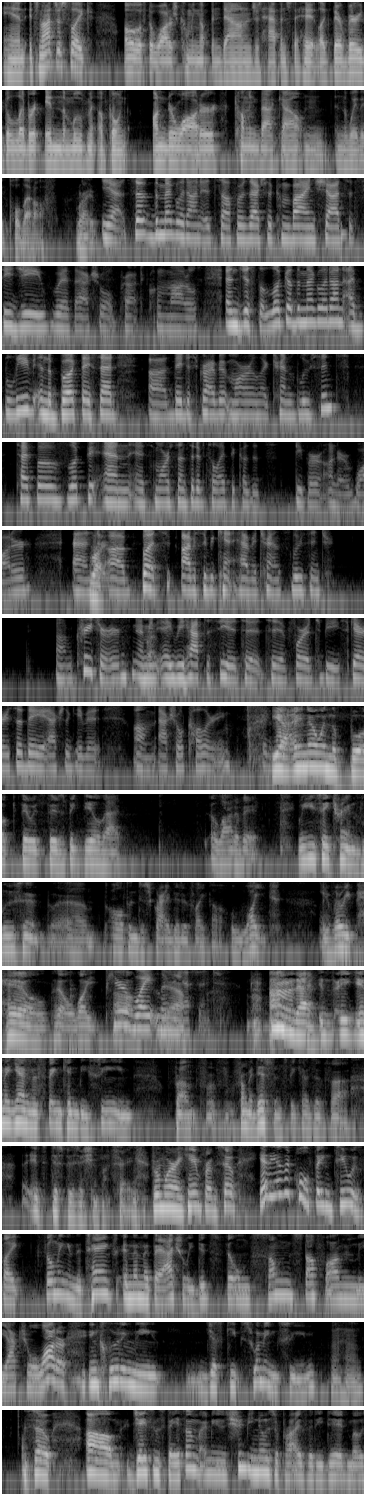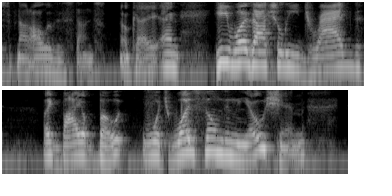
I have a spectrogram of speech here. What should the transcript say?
And it's not just like, oh, if the water's coming up and down and just happens to hit. Like they're very deliberate in the movement of going underwater, coming back out, and, and the way they pull that off. Right. Yeah, so the Megalodon itself was actually combined shots of CG with actual practical models. And just the look of the Megalodon, I believe in the book they said uh, they described it more like translucent type of look, and it's more sensitive to light because it's deeper underwater. And Right. uh, but obviously we can't have a translucent um, creature. I mean, eh, we have to see it to, to for it to be scary. So they actually gave it um, actual coloring. Yeah, I know in the book there was there's a big deal that a lot of it when you say translucent, um, Alten described it as like a, white, like a very pale, pale white, pure um, white yeah. that and again, this thing can be seen from from, from a distance because of. Uh, its disposition, let's say, from where it came from. So, yeah, the other cool thing too is like filming in the tanks, and then that they actually did film some stuff on the actual water, including the just keep swimming scene. So, um, Jason Statham, I mean, it should be no surprise that he did most, if not all, of his stunts. Okay. And he was actually dragged, like, by a boat, which was filmed in the ocean.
